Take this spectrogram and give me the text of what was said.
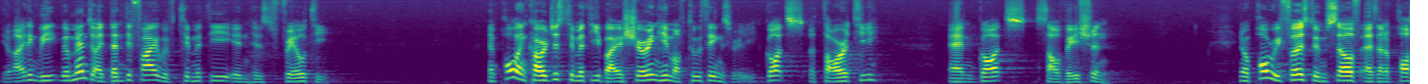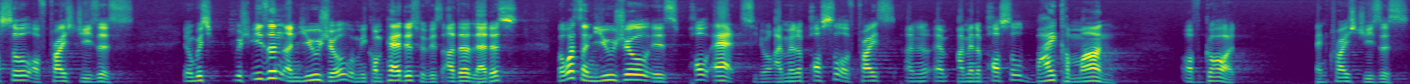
You know, I think we, we're meant to identify with Timothy in his frailty. And Paul encourages Timothy by assuring him of two things, really God's authority and God's salvation. You know, Paul refers to himself as an apostle of Christ Jesus, you know, which, which isn't unusual when we compare this with his other letters. But what's unusual is Paul adds, you know, I'm an apostle of Christ, I'm, I'm an apostle by command of God and Christ Jesus.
